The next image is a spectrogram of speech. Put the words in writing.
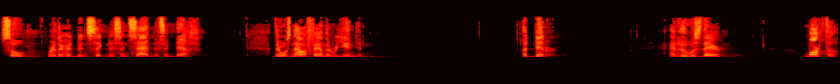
So, where there had been sickness and sadness and death, there was now a family reunion, a dinner. And who was there? Martha.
